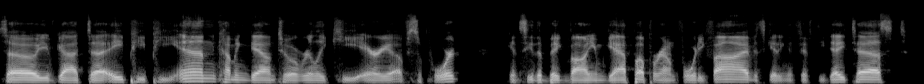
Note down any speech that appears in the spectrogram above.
So you've got uh, APPN coming down to a really key area of support. You can see the big volume gap up around 45. It's getting a 50 day test.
